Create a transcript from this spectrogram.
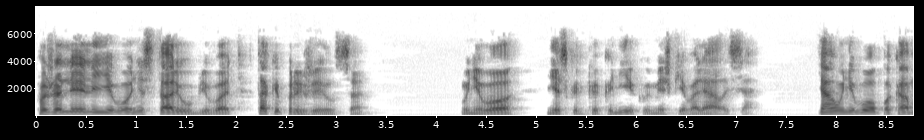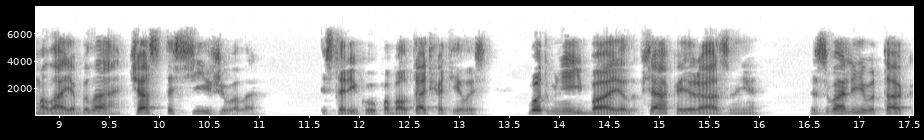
Пожалели его, не стали убивать, так и прижился. У него несколько книг в мешке валялось. Я у него, пока малая была, часто сиживала. Старику поболтать хотелось. Вот мне и баял, всякое разное. Звали его так,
